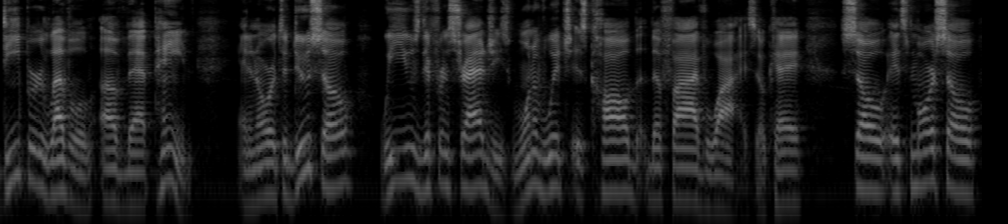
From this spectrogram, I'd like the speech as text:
deeper level of that pain. And in order to do so, we use different strategies, one of which is called the five whys, okay? So it's more so,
